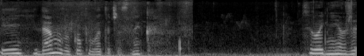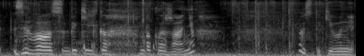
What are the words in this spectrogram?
І йдемо викопувати часник. Сьогодні я вже зірвала собі кілька баклажанів. Ось такі вони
